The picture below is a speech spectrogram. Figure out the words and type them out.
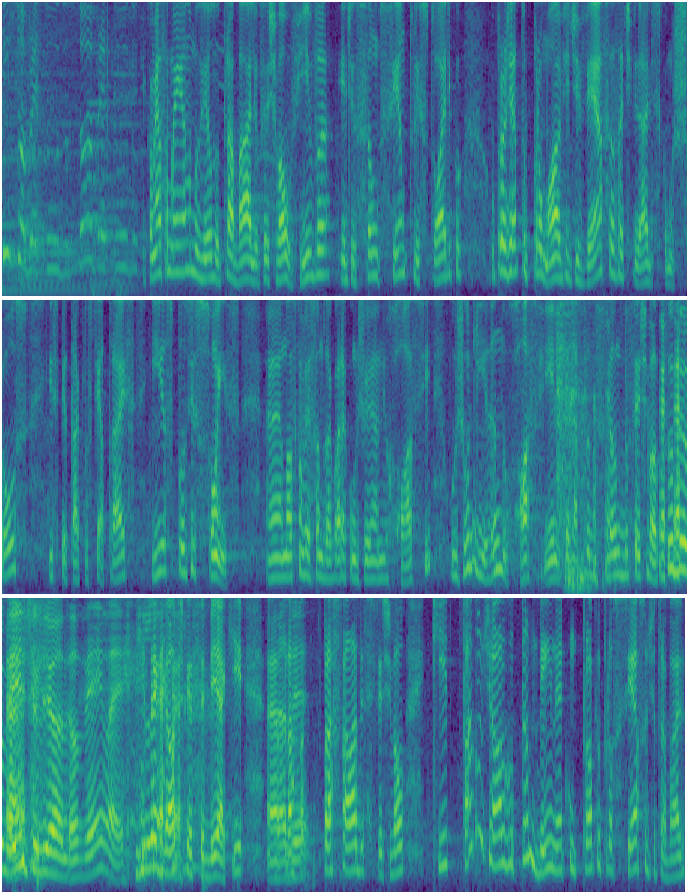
E, sobretudo, sobretudo. E começa amanhã no Museu do Trabalho, o Festival Viva, edição Centro Histórico. O projeto promove diversas atividades como shows, espetáculos teatrais e exposições. Uh, nós conversamos agora com o Juliano Rossi, o Juliano Rossi, ele que é da produção do festival. Tudo bem, Juliano? Tô bem, ué. Que legal te receber aqui uh, para falar desse festival que faz um diálogo também né, com o próprio processo de trabalho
